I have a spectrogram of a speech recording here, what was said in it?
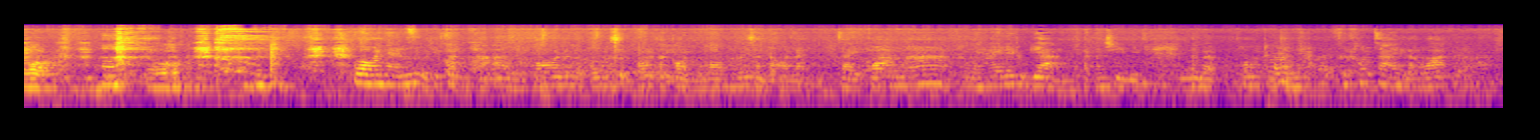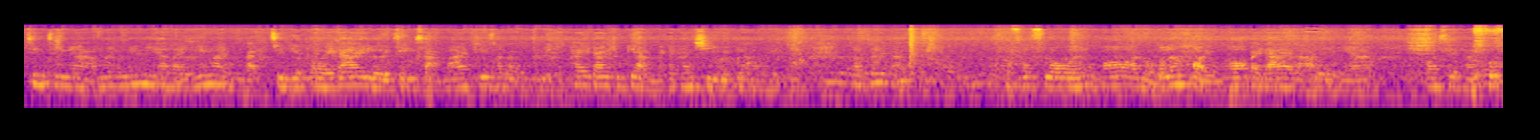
อ๋ออ๋อพอมันย้ายมาอยู่ที่จาคาหลวงพ่อแล้วหนูก็รู้สึกว่าแต่ก่ อนหนูมองพระเวสสันดรน่ะใจกว้างมากทำไมให้ได้ทุกอย่างในกระทั่งชีวิต แต่แบบพอมาถึงตรงเนี้ยคือเข้าใจแล้วว่า จริงๆอะมันไม่มีอะไรที่มันแบบจะยึดเอาไว้ได้เลยจึงสามารถที่จะแบบให้ได้ทุกอย่างแม้กระทั่งชีวิตเราเลยเราก็เลยแบบโฟล์ฟลว์แล้วหลวงพ่อหนูก็เริ่มปล่อยหลวงพ่อไปได้ละอะไรอย่างเงี้ยพอเสร็จแล้วปุ๊บ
